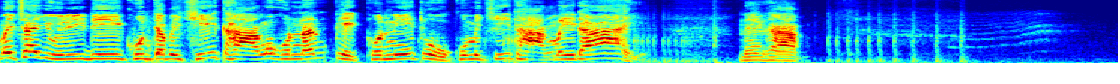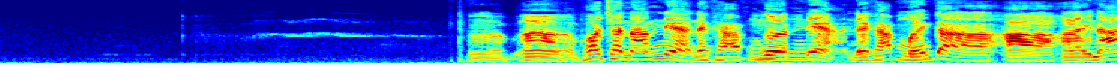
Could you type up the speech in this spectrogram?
ไม่ใช่อยู่ดีๆ คุณจะไปชี้ทางว่าคนนั้นผิดคนนี้ถูกคุณไปชี้ทางไม่ได้นะครับเอ่าเพราะฉะนั้นเนี่ยนะครับเงินเนี่ยนะครับเหมือนกับอ่าอะไรนะ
